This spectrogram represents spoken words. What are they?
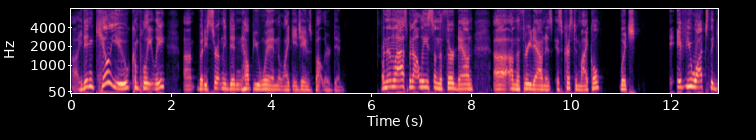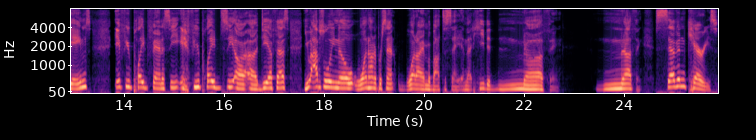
Uh, he didn't kill you completely, um, but he certainly didn't help you win like a James Butler did. And then last but not least, on the third down, uh, on the three down is is Christine Michael, which if you watch the games, if you played fantasy, if you played C, uh, uh, DFS, you absolutely know 100% what I am about to say, and that he did nothing. Nothing. Seven carries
